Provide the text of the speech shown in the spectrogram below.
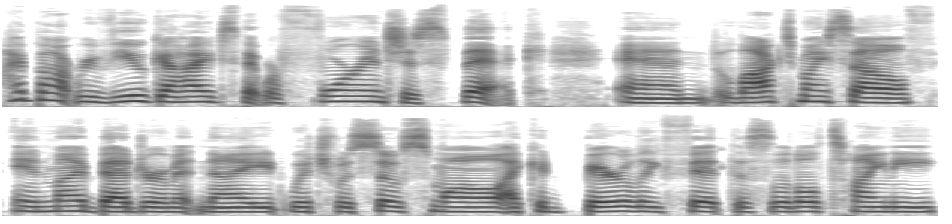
I bought review guides that were four inches thick and locked myself in my bedroom at night, which was so small I could barely fit this little tiny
